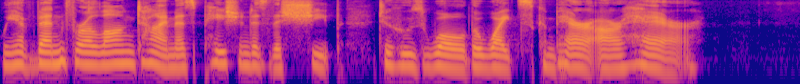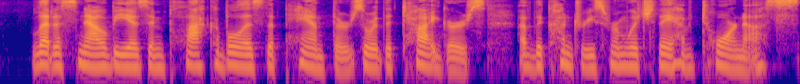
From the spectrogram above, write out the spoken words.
We have been for a long time as patient as the sheep to whose wool the whites compare our hair. Let us now be as implacable as the panthers or the tigers of the countries from which they have torn us.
